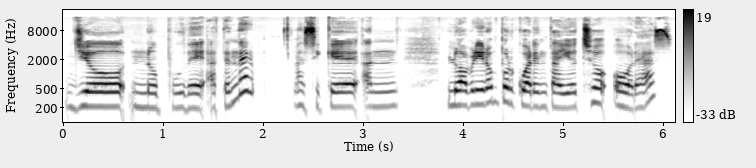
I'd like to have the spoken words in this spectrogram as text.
yo no pude atender. Así que lo abrieron por 48 horas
